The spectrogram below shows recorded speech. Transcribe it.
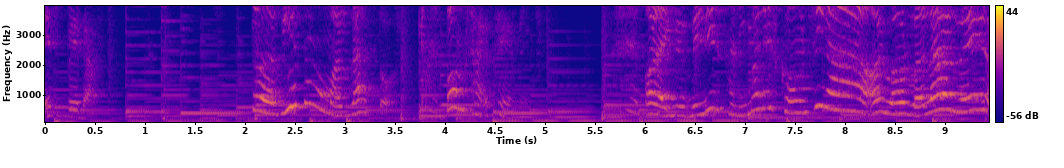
Espera. Todavía tengo más datos. Vamos a seguir. Hola y bienvenidos a Animales con Sira. Hoy vamos a hablar del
